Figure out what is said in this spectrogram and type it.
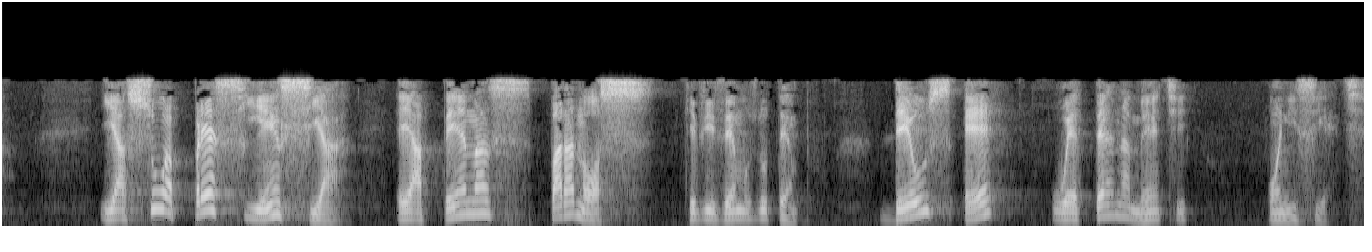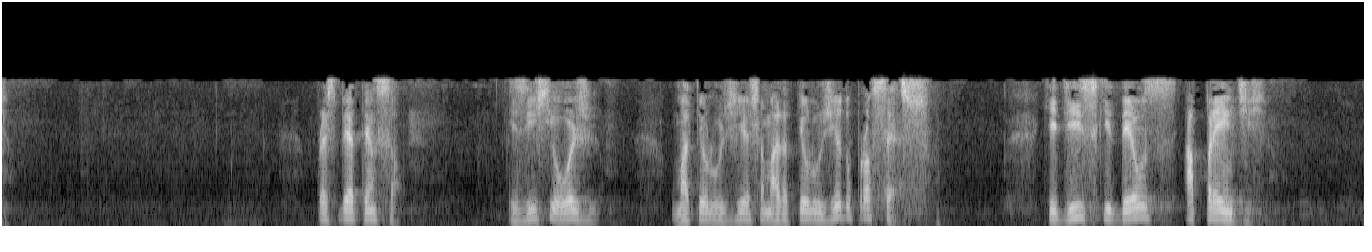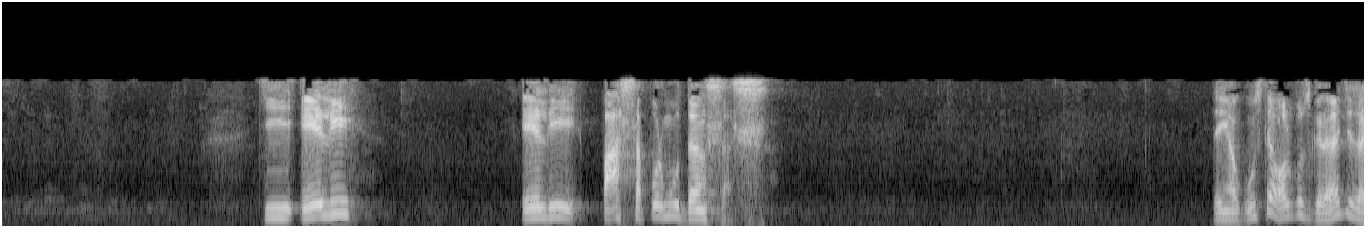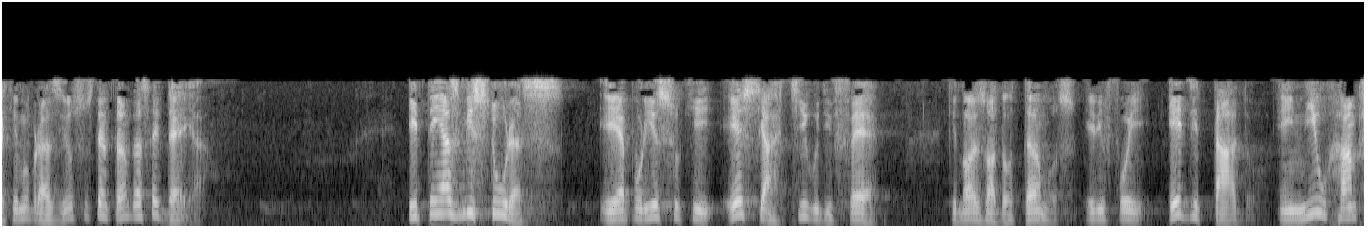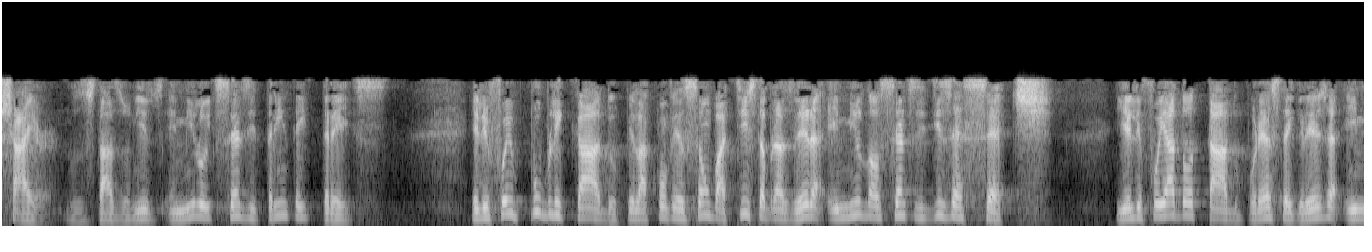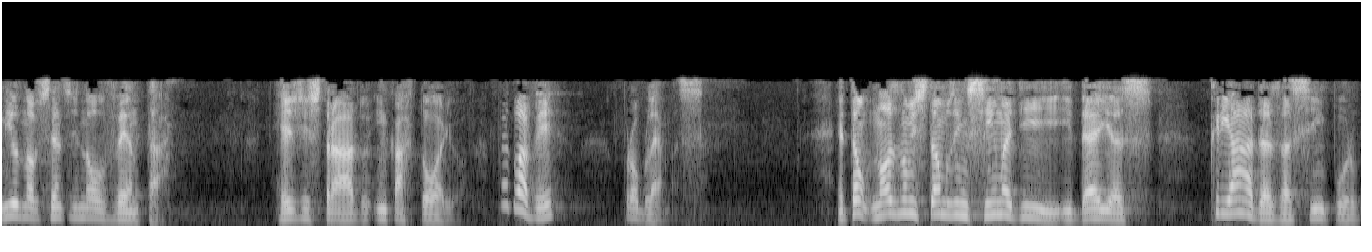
E a sua presciência é apenas para nós que vivemos no tempo. Deus é o eternamente onisciente. Preste bem atenção. Existe hoje uma teologia chamada teologia do processo, que diz que Deus aprende, que ele ele passa por mudanças. Tem alguns teólogos grandes aqui no Brasil sustentando essa ideia. E tem as misturas. E é por isso que este artigo de fé que nós adotamos, ele foi editado em New Hampshire, nos Estados Unidos, em 1833. Ele foi publicado pela Convenção Batista Brasileira em 1917. E ele foi adotado por esta igreja em 1990, registrado em cartório, para não haver problemas. Então, nós não estamos em cima de ideias criadas assim por,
